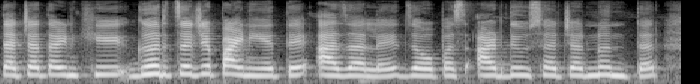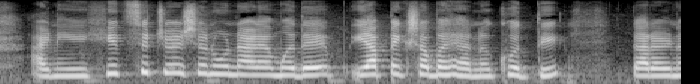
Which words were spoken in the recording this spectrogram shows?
त्याच्यात आणखी घरचं जे पाणी आहे ते आज आलं आहे जवळपास आठ दिवसाच्या नंतर. आणि हीच सिच्युएशन उन्हाळ्यामध्ये यापेक्षा भयानक होती. कारण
